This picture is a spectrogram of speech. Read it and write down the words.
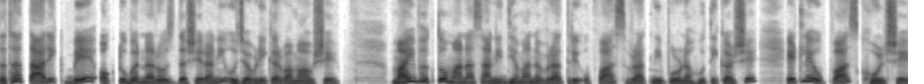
તથા તારીખ બે ઓક્ટોબરના રોજ દશેરાની ઉજવણી કરવામાં આવશે. માઈ ભક્તો માના સાનિધ્યમાં નવરાત્રિ ઉપવાસ વ્રતની પૂર્ણાહુતિ કરશે એટલે ઉપવાસ ખોલશે.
